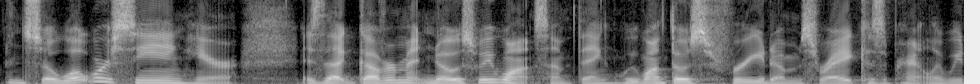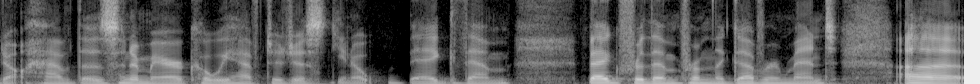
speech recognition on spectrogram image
And so, what we're seeing here is that government knows we want something. We want those freedoms, right? Because apparently we don't have those in America. We have to just, you know, beg them, beg for them from the government. Uh,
